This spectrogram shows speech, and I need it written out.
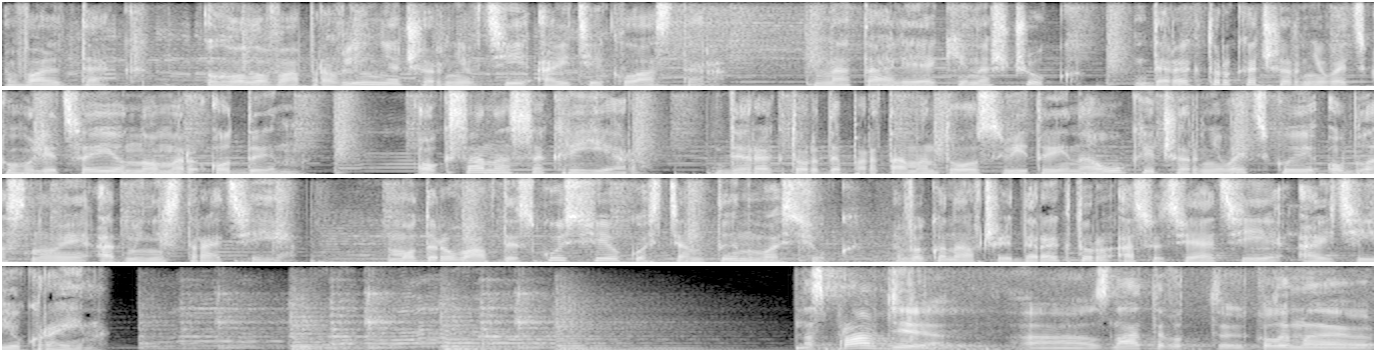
Вальтек, голова правління Чернівці IT Кластер, Наталія Кінащук, директорка Чернівецького ліцею номер 1 Оксана Сакрієр, директор департаменту освіти і науки Чернівецької обласної адміністрації. Модерував дискусію Костянтин Васюк, виконавчий директор Асоціації IT Ukraine. Насправді, знаєте, от е, коли ми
